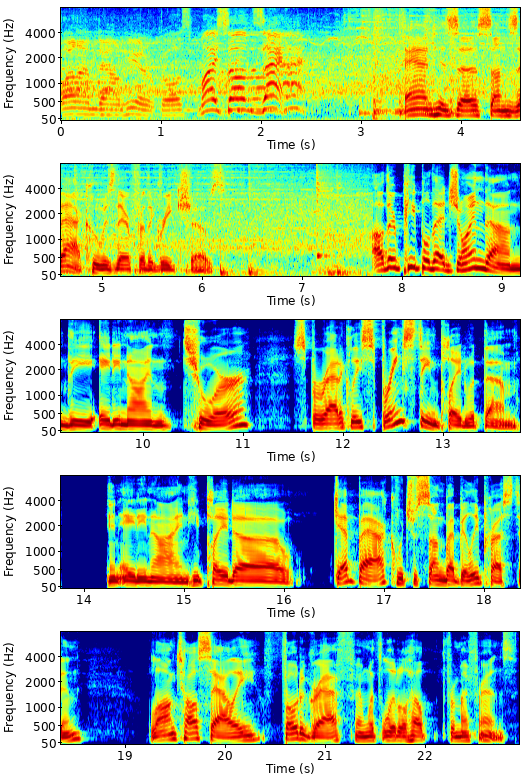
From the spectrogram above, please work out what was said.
while I'm down here, of course. My son, Zach. And his uh, son Zach, who was there for the Greek shows. Other people that joined on the 89 tour, sporadically, Springsteen played with them in 89. He played uh, Get Back, which was sung by Billy Preston, Long Tall Sally, Photograph, and with a little help from my friends.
